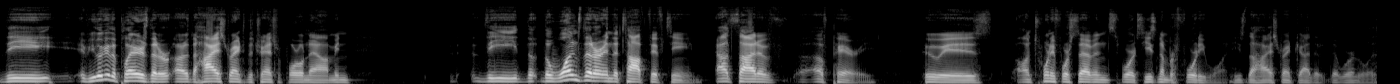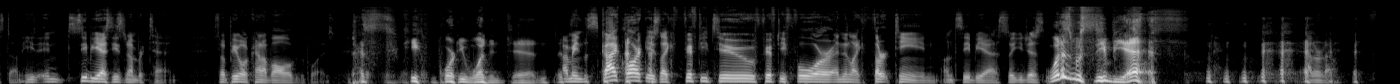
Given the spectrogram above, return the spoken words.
The if you look at the players that are, are the highest ranked in the transfer portal now, I mean, the, the the ones that are in the top fifteen outside of of Perry, who is on twenty four seven Sports, he's number forty one. He's the highest ranked guy that, that we're in the list on. He's in CBS, he's number ten. So people are kind of all over the place. That's he's forty one and ten. I mean, Skyy Clark is like 52, 54, and then like 13 on CBS. So you just. What is with CBS? I don't know.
